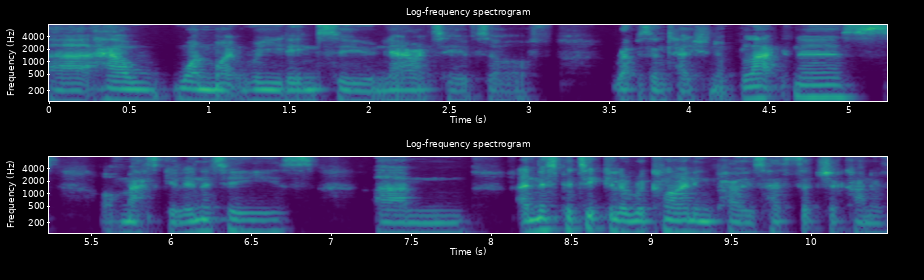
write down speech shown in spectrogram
uh, how one might read into narratives of representation of blackness of masculinities um, and this particular reclining pose has such a kind of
